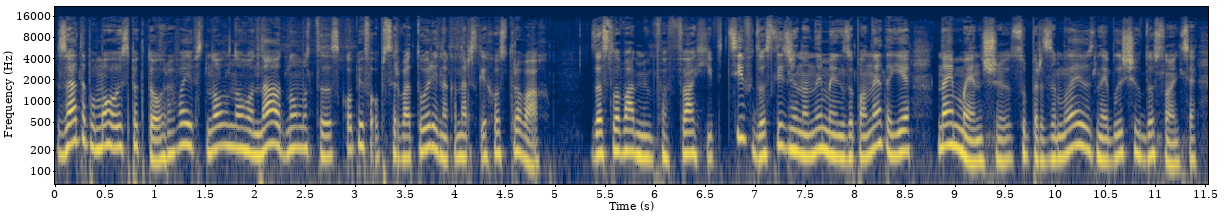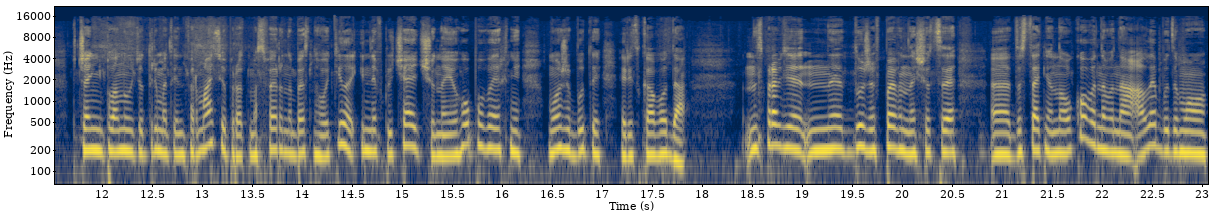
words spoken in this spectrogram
за допомогою спектографа і встановленого на одному з телескопів обсерваторії на Канарських островах. За словами фахівців, досліджена ними екзопланета є найменшою суперземлею з найближчих до сонця. Вчені планують отримати інформацію про атмосферу небесного тіла і не включають, що на його поверхні може бути рідка вода. Насправді не дуже впевнена, що це е, достатньо наукова новина, але будемо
